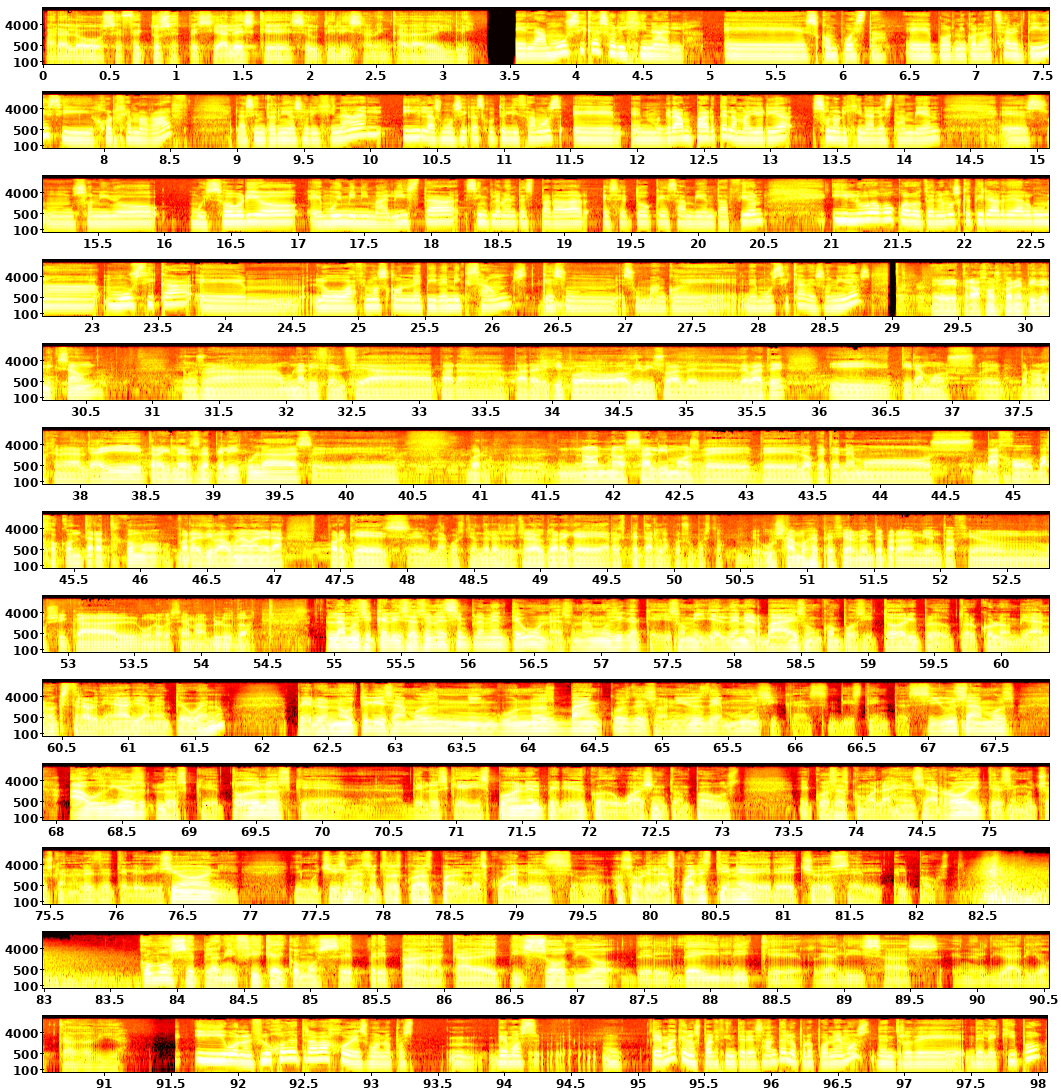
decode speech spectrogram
para los efectos especiales que se utilizan en cada daily? Eh, la música es original, eh, es compuesta eh, por Nicolás Chavertidis y Jorge Magaz. La sintonía es original y las músicas que utilizamos en gran parte, la mayoría, son originales también. Es un sonido muy sobrio, muy minimalista, simplemente es para dar ese toque, esa ambientación. Y luego cuando tenemos que tirar de alguna música, lo hacemos con Epidemic Sounds, que es un, es un banco de, música, de sonidos. trabajamos con Epidemic Sound tenemos una, una licencia para, para, el equipo audiovisual del debate y tiramos, eh, por norma general, de ahí, trailers de películas. Eh, bueno, eh, no nos salimos de, lo que tenemos bajo, bajo contrato, como por decirlo de alguna manera, porque es la cuestión de los derechos de autor, hay que respetarla, por supuesto. Usamos especialmente para la ambientación musical uno que se llama Blue Dot. La musicalización es simplemente una, es una música que hizo Miguel de Narváez, un compositor y productor colombiano extraordinariamente bueno, pero no utilizamos ningunos bancos de sonidos de músicas distintas. Sí usamos audios, los que, todos los que, de los que dispone el periódico The Washington Post, eh, cosas como la agencia Reuters y muchos canales de televisión y, muchísimas otras cosas para las cuales, o, sobre las cuales tiene derechos el Post. ¿Cómo se planifica y cómo se prepara cada episodio del daily que realizas en el diario cada día? Y bueno, el flujo de trabajo es, bueno, pues vemos un tema que nos parece interesante, lo proponemos dentro del equipo.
